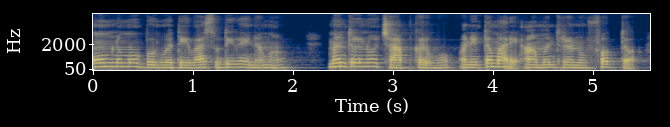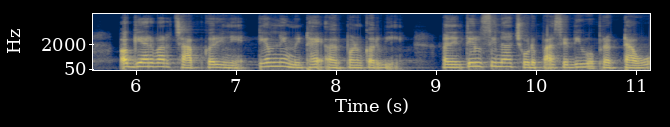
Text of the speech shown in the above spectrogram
ઓમ નમો ભગવતે વાસુદેવાય નમઃ. મંત્રનો છાપ કરવો અને તમારે આ મંત્રનો ફક્ત અગિયાર વાર છાપ કરીને તેમને મીઠાઈ અર્પણ કરવી અને તુલસીના છોડ પાસે દીવો પ્રગટાવવો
